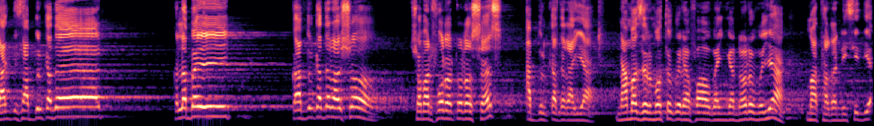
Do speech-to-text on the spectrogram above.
ডাক দিছে আব্দুল কাদের? কলাবাই আব্দুল কাদের আসো। সবার ফটা টটা শেষ আব্দুল কাদের আইয়া নামাজের মতো করে ফাও ভাঙ্গা নরম হইয়া মাথাটা নিচে দিয়া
